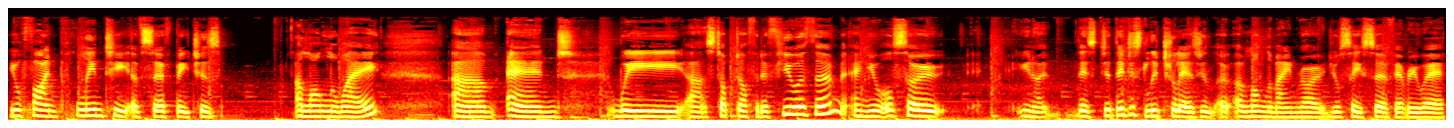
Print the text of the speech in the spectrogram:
you'll find plenty of surf beaches along the way. Um, and we uh, stopped off at a few of them, and you also you know, there's they're just literally as you along the main road, you'll see surf everywhere,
